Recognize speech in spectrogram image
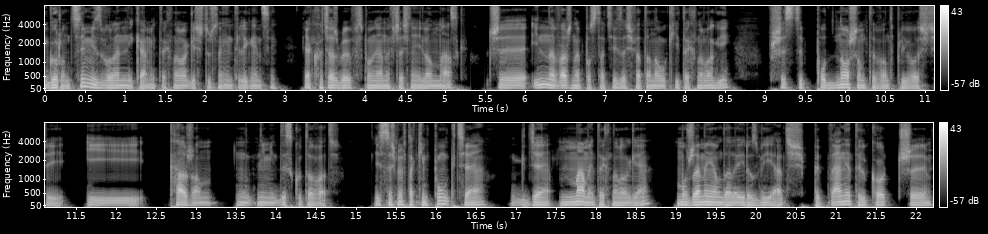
gorącymi zwolennikami technologii sztucznej inteligencji, jak chociażby wspomniany wcześniej Elon Musk, czy inne ważne postacie ze świata nauki i technologii, wszyscy podnoszą te wątpliwości i każą nad nimi dyskutować. Jesteśmy w takim punkcie, gdzie mamy technologię, możemy ją dalej rozwijać. Pytanie tylko, czy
